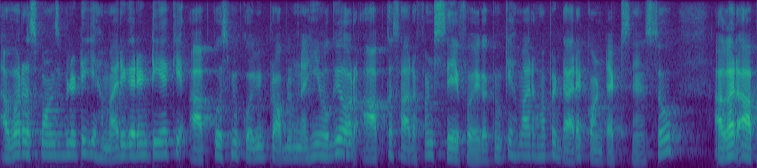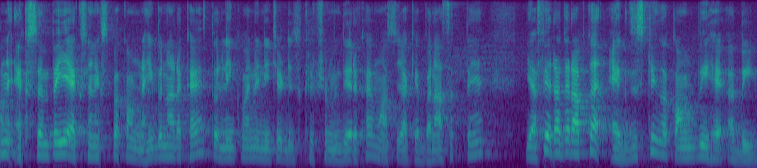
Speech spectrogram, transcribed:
अवर रिस्पॉन्सिबिलिटी कि हमारी गारंटी है कि आपको उसमें कोई भी प्रॉब्लम नहीं होगी और आपका सारा फंड सेफ़ होएगा, क्योंकि हमारे वहाँ पर डायरेक्ट कॉन्टैक्ट्स हैं। सो अगर आपने एक्सएम पे या एक्सन एक्स पे अकाउंट नहीं बना रखा है तो लिंक मैंने नीचे डिस्क्रिप्शन में दे रखा है, वहाँ से जाके बना सकते हैं। या फिर अगर आपका एग्जिस्टिंग अकाउंट भी है अभी,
